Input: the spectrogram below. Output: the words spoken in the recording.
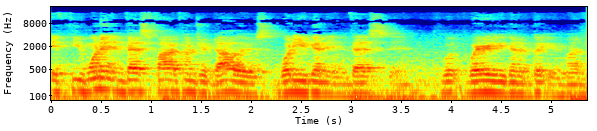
if you want to invest $500, what are you going to invest in? Where are you going to put your money?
